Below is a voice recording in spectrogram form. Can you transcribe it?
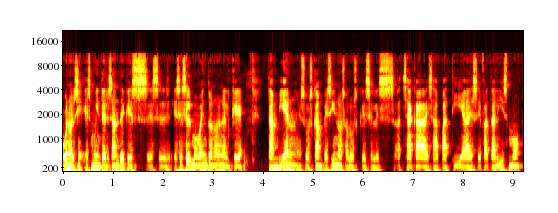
bueno, es, muy interesante que es, ese es el momento ¿no? en el que también esos campesinos a los que se les achaca esa apatía, ese fatalismo,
